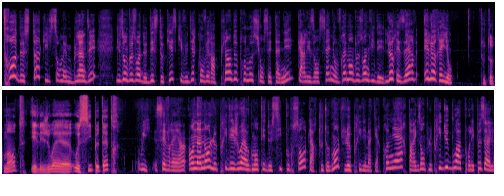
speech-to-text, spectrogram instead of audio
trop de stocks, ils sont même blindés. Ils ont besoin de déstocker, ce qui veut dire qu'on verra plein de promotions cette année, car les enseignes ont vraiment besoin de vider leurs réserves et leurs rayons. Tout augmente. Et les jouets euh, aussi, peut-être? Oui, c'est vrai. hein. En un an, le prix des jouets a augmenté de 6%, car tout augmente. Le prix des matières premières, par exemple le prix du bois pour les puzzles,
